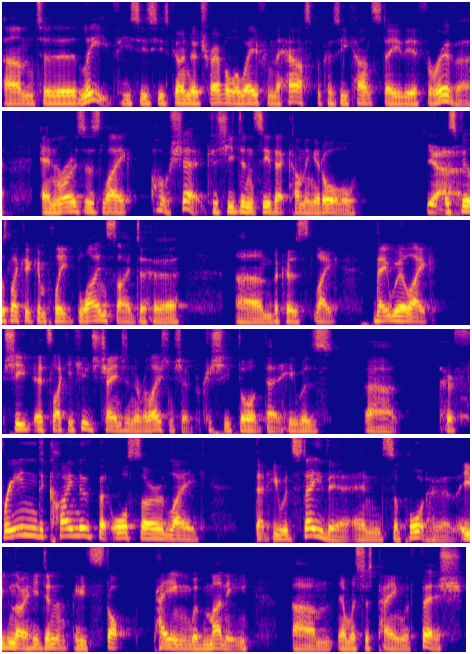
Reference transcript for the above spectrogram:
um, to leave. He says he's going to travel away from the house because he can't stay there forever. And Rose is like, "Oh shit," because she didn't see that coming at all yeah. this feels like a complete blindside to her um, because like they were like she it's like a huge change in the relationship because she thought that he was uh, her friend kind of but also like that he would stay there and support her even though he didn't he stopped paying with money um, and was just paying with fish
